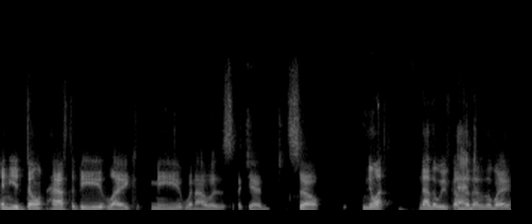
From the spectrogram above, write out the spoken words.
and you don't have to be like me when I was a kid. So you know what? Now that we've got And that out of the way,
